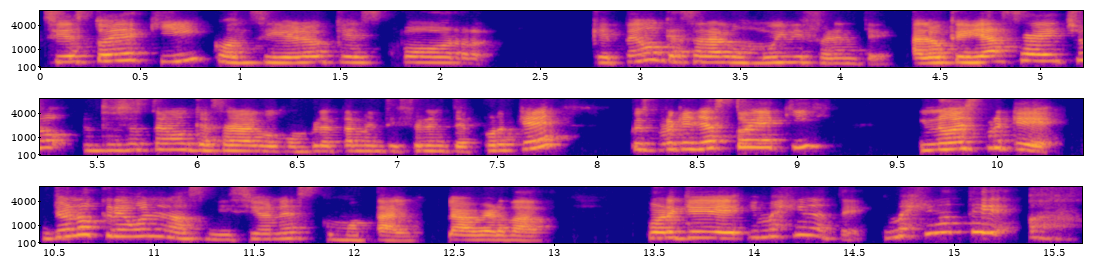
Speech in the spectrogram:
si estoy aquí, considero que es por que tengo que hacer algo muy diferente. A lo que ya se ha hecho, entonces tengo que hacer algo completamente diferente. ¿Por qué? Pues porque ya estoy aquí. Y no es porque yo no creo en las misiones como tal, la verdad. Porque imagínate, imagínate, ah,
